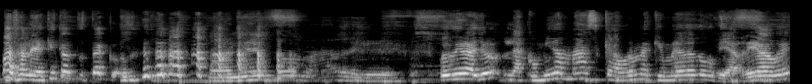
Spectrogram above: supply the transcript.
Pásale, aquí están tus tacos. Valiendo madre. Pues mira, yo, la comida más cabrona que me ha dado diarrea, güey,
